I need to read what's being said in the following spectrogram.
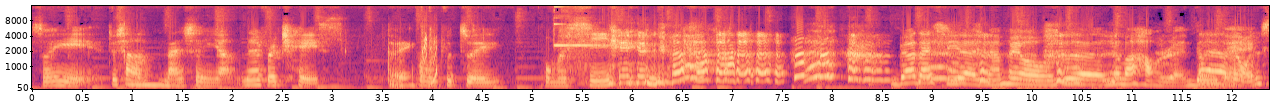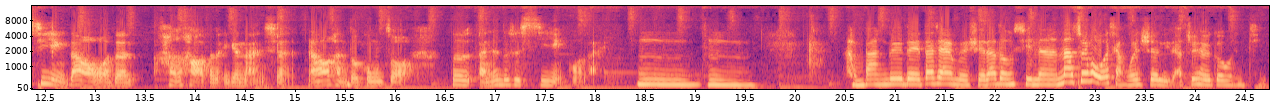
所以就像男生一样，嗯，never chase，对，我们不追。我们吸，你 不要再吸了。你男朋友是那么好人，对不对？对，我就吸引到我的很好的一个男生，然后很多工作都反正都是吸引过来。嗯嗯，很棒，对不对？大家有没有学到东西呢？那最后我想问雪莉的最后一个问题：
